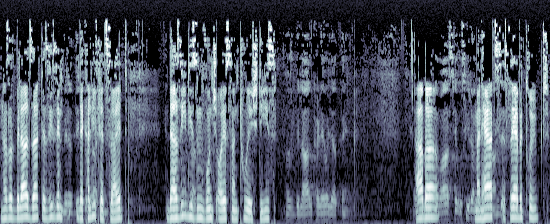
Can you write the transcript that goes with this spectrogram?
Und Hazrat Bilal sagte, Sie sind der Kalif der Zeit. Da Sie diesen Wunsch äußern, tue ich dies. Aber mein Herz ist sehr betrübt.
